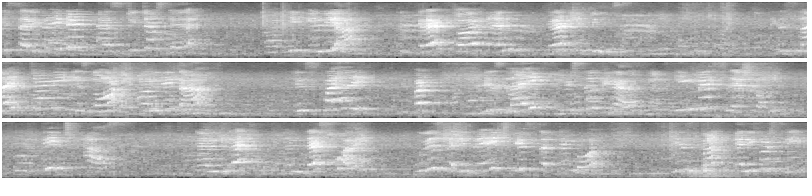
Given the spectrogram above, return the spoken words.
is celebrated as Teachers Day uh, in India with great joy and great happiness. Life journey is not only the inspiring, but his life itself has immense lesson to teach us. And that and that's why we celebrate 5th September, his birth anniversary,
